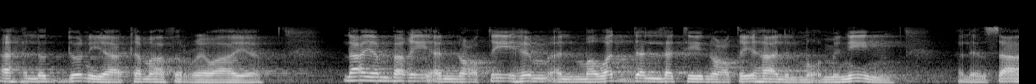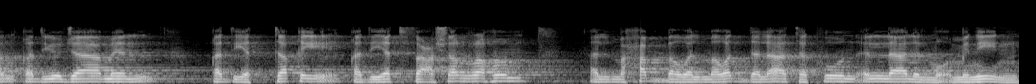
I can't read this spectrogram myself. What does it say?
أهل الدنيا كما في الرواية. لا ينبغي أن نعطيهم المودة التي نعطيها للمؤمنين. الإنسان قد يجامل قد يتقي قد يدفع شرهم. المحبة والمودة لا تكون إلا للمؤمنين.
